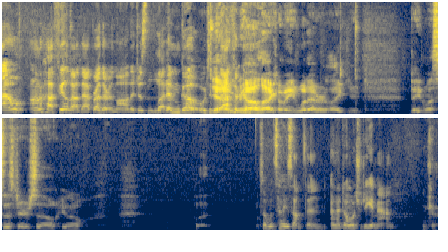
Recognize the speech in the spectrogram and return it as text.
I don't, I don't know how I feel about that brother-in-law that just let him go to the bathroom. yeah like i mean whatever like you're dating my sister so you know. So I'm gonna tell you something, and I don't want you to get mad. Okay.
